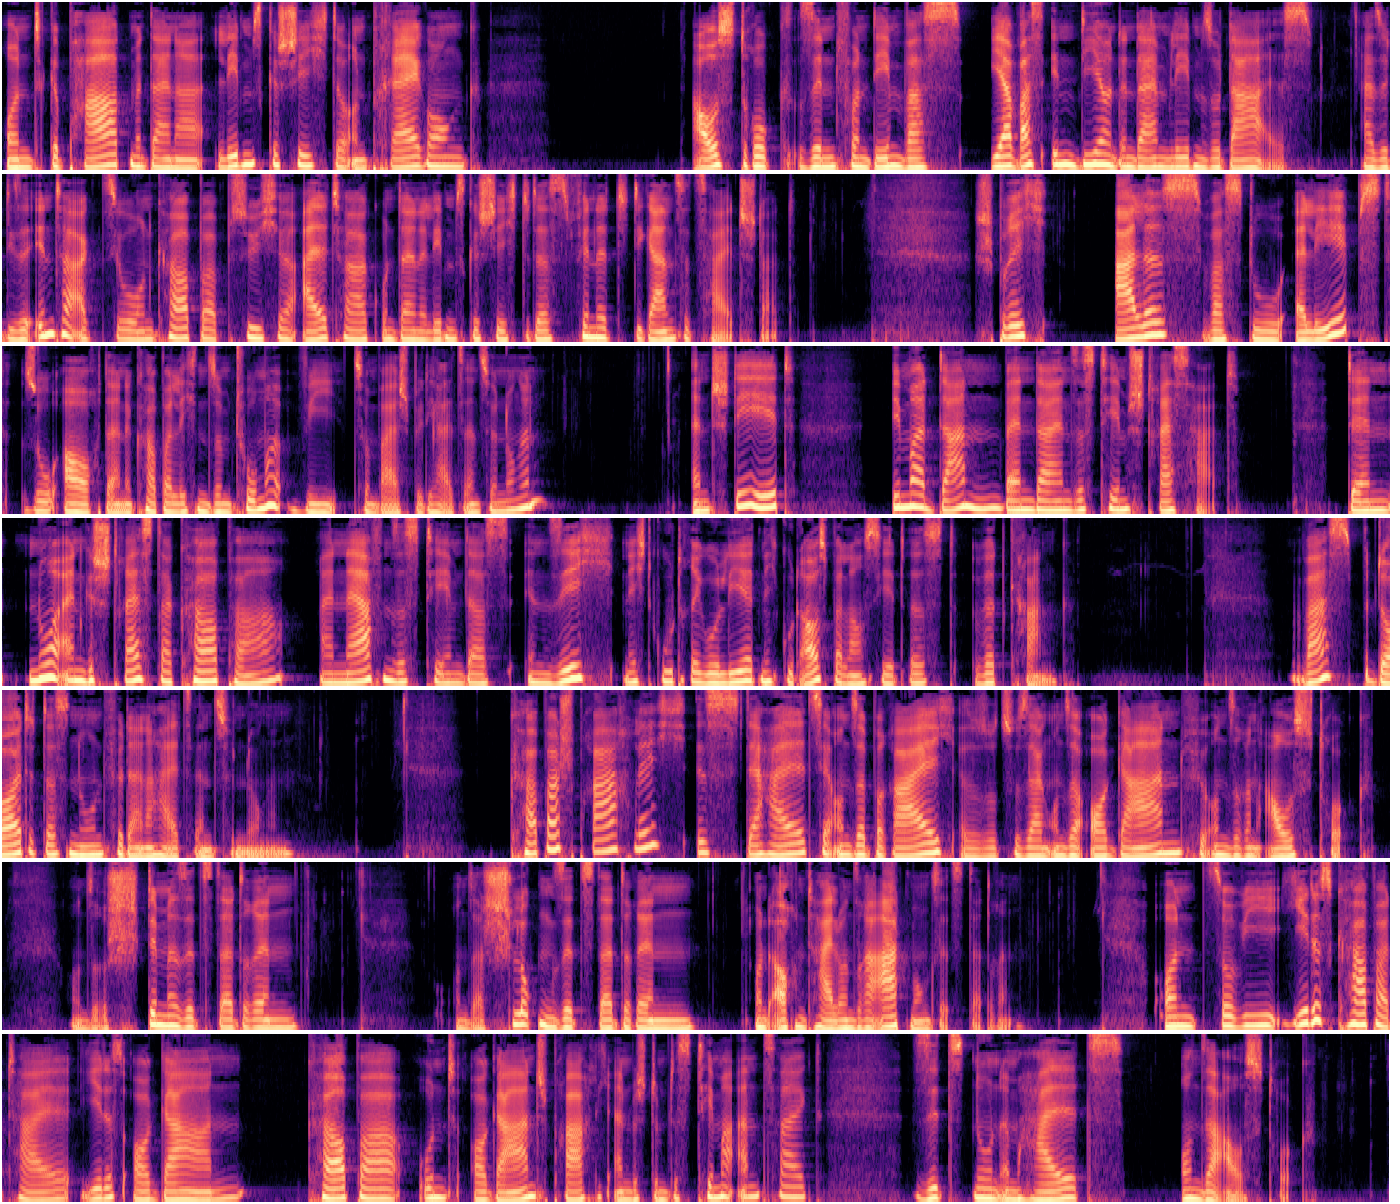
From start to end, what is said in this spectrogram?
Und gepaart mit deiner Lebensgeschichte und Prägung Ausdruck sind von dem, was ja, was in dir und in deinem Leben so da ist. Also diese Interaktion Körper, Psyche, Alltag und deine Lebensgeschichte, das findet die ganze Zeit statt. Sprich, alles, was du erlebst, so auch deine körperlichen Symptome, wie zum Beispiel die Halsentzündungen, entsteht immer dann, wenn dein System Stress hat. Denn nur ein gestresster Körper ein Nervensystem, das in sich nicht gut reguliert, nicht gut ausbalanciert ist, wird krank. Was bedeutet das nun für deine Halsentzündungen? Körpersprachlich ist der Hals ja unser Bereich, also sozusagen unser Organ für unseren Ausdruck. Unsere Stimme sitzt da drin, unser Schlucken sitzt da drin und auch ein Teil unserer Atmung sitzt da drin. Und so wie jedes Körperteil, jedes Organ Körper und Organ sprachlich ein bestimmtes Thema anzeigt, sitzt nun im Hals unser Ausdruck.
